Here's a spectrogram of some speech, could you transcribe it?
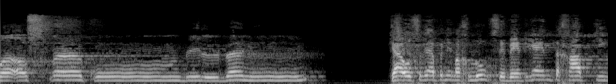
وأصفاكم بالبنين کیا اس نے اپنی مخلوق سے بیٹیاں انتخاب کی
